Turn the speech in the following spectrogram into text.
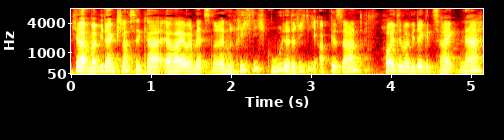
Ja, mal wieder ein Klassiker. Er war ja beim letzten Rennen richtig gut, hat richtig abgesahnt. Heute mal wieder gezeigt, na,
